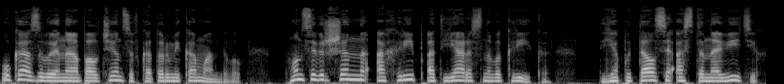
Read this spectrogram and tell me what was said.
указывая на ополченцев, которыми командовал. Он совершенно охрип от яростного крика — я пытался остановить их,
